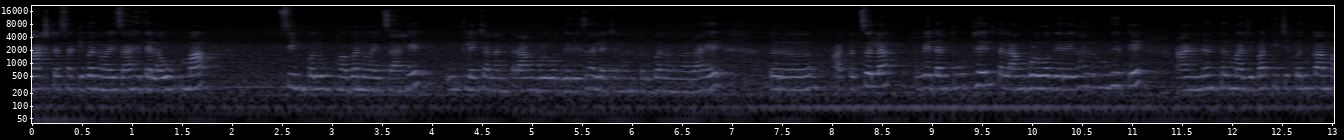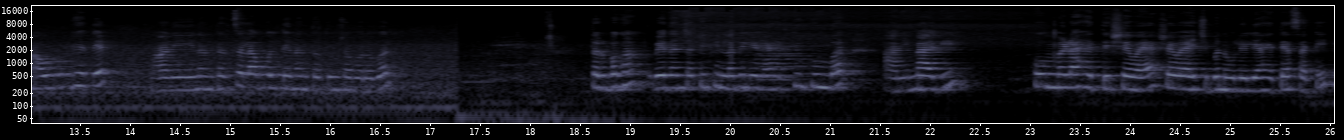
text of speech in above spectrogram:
नाश्त्यासाठी बनवायचा आहे त्याला उपमा सिंपल उपमा बनवायचा आहे. उठल्याच्या नंतर आंघोळ वगैरे झाल्याच्यानंतर बनवणार आहे. तर आता चला वेदांत उठेल त्याला आंघोळ वगैरे घालून घेते आणि नंतर माझे बाकीचे पण काम आवरून घेते. आणि नंतर चला बोलते नंतर तुमच्याबरोबर तर बघा वेदांच्या टिफिनला दिलेले आहेत क्युकुंबर आणि मॅगी. होममेड आहेत ते शेवया शेवयाची बनवलेली आहे त्यासाठी.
